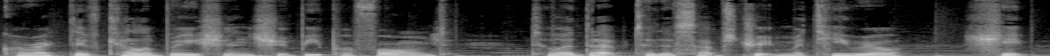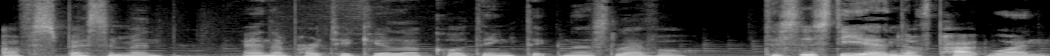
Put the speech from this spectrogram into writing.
corrective calibration should be performed to adapt to the substrate material, shape of specimen, and a particular coating thickness level. This is the end of part 1.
